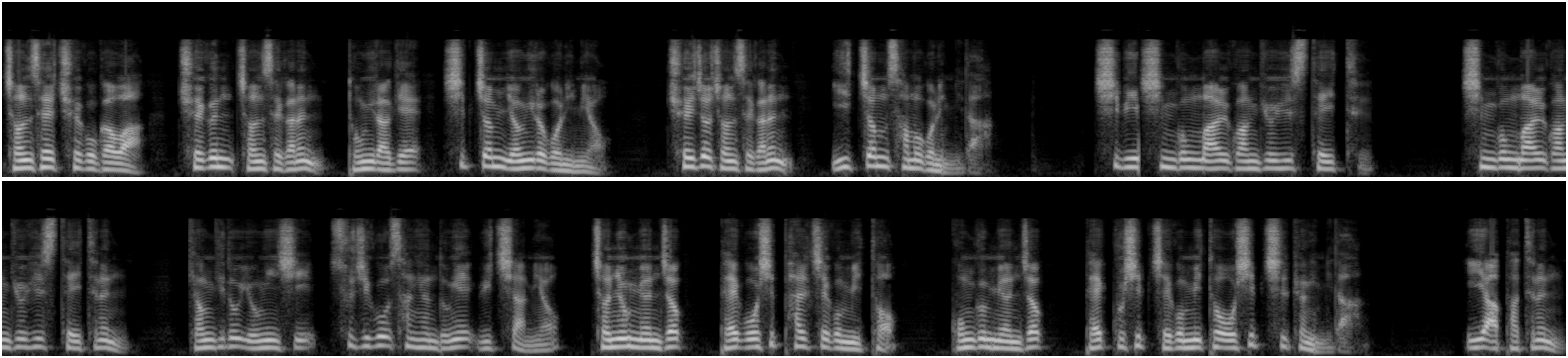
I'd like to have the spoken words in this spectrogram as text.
전세 최고가와 최근 전세가는 동일하게 10.01억 원이며 최저 전세가는 2.3억 원입니다. 12. 신곡마을 광교 힐스테이트 신곡마을 광교 힐스테이트는 경기도 용인시 수지구 상현동에 위치하며 전용 면적 158제곱미터, 공급 면적 190제곱미터 57평입니다. 이 아파트는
